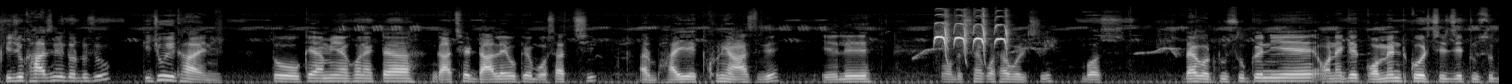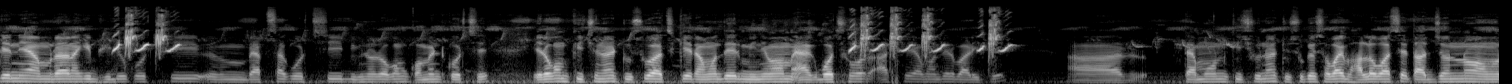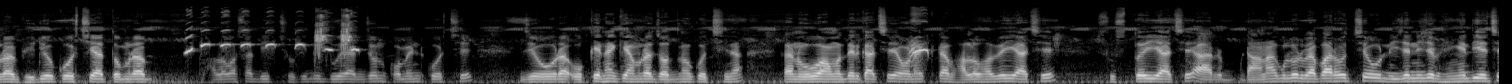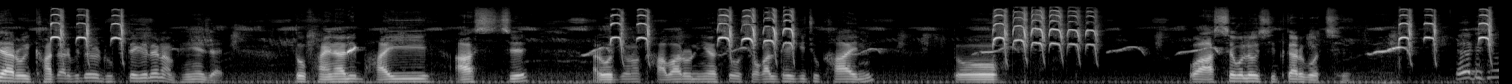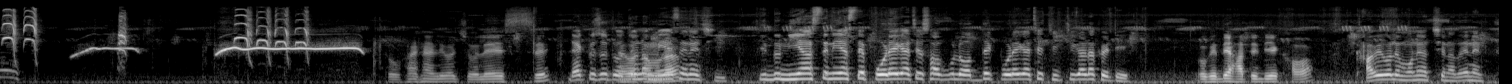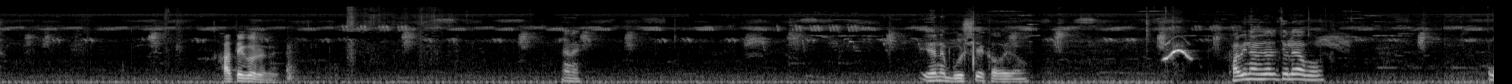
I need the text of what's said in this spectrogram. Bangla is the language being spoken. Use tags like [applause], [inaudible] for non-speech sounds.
কিছু খাসনি তো, টুসু? কিছুই খায়নি। তো ওকে আমি এখন একটা গাছের ডালে ওকে বসাচ্ছি। আর ভাই এক্ষুনি আসবে। এলে তোমাদের সঙ্গে কথা বলছি। বস, দেখো, টুসুকে নিয়ে অনেকে কমেন্ট করছে যে টুসুকে নিয়ে আমরা নাকি ভিডিও করছি ব্যবসা করছি, বিভিন্ন রকম কমেন্ট করছে। এরকম কিছু নয়, টুসু আজকের আমাদের মিনিমাম এক বছর আছে আমাদের বাড়িতে। আর তেমন কিছু নয়, টুসুকে সবাই ভালোবাসে, তার জন্য আমরা ভিডিও করছি আর তোমরা ভালোবাসা দিচ্ছ। কিন্তু দু একজন কমেন্ট করছে। যে ওরা, ওকে নাকি আমরা যত্ন করছি না। কারণ ও আমাদের কাছে অনেকটা ভালোভাবেই আছে, সুস্থই আছে, আর ডানাগুলোর ব্যাপার হচ্ছে ও নিজে নিজে ভেঙে দিয়েছে, আর ওই খাঁচার ভিতরে ঢুকতে গেলে না ভেঙে যায়। তো ফাইনালি ভাই আসছে, আর ওর জন্য খাবারও নিয়ে আসছে। ও সকাল থেকে কিছু খায়নি, তো ও আসছে বলে ও চিৎকার করছে এ টিসু তো ফাইনালি ও চলে এসছে। দেখ তোর দেখো জন্য মেস এনেছি। কিন্তু নিয়ে আসতে নিয়ে আসতে পড়ে গেছে সবগুলো অর্ধেক পড়ে গেছে চিকচিকাটা ফেটে। ওকে দিয়ে হাতে দিয়ে খাওয়া। খাবে বলে মনে হচ্ছে না তাই না? হাতে করে নে। এখানে বসিয়ে খাওয়া যাও খাবি না আমি তাহলে চলে যাব।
